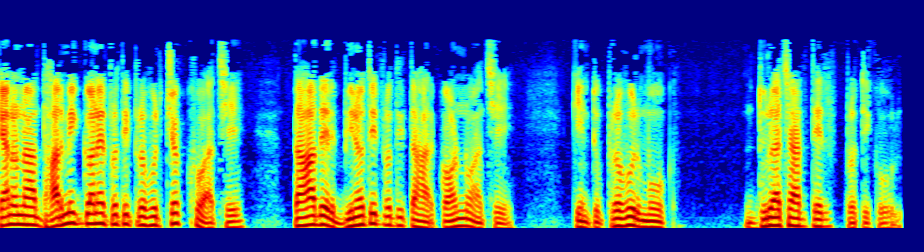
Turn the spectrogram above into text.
কেননা ধার্মিকগণের প্রতি প্রভুর চক্ষু আছে, তাহাদের বিনতির প্রতি তাহার কর্ণ আছে, কিন্তু প্রভুর মুখ দুরাচারদের প্রতিকূল।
